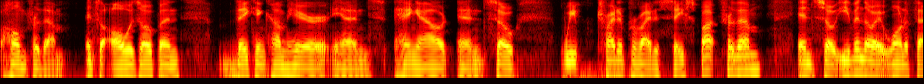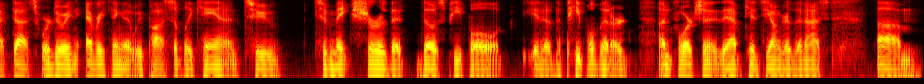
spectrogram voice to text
home for them. It's always open. They can come here and hang out. And so, we try to provide a safe spot for them. And so even though it won't affect us, we're doing everything that we possibly can to to make sure that those people, you know, the people that are unfortunate, they have kids younger than us, um,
